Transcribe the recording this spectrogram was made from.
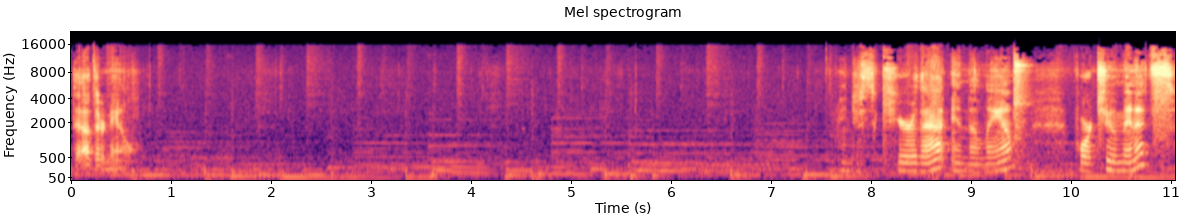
the other nail. And just cure that in the lamp for two minutes.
